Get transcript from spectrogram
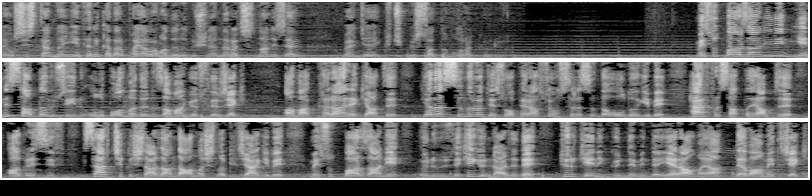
ve o sistemden yeteri kadar pay alamadığını düşünenler açısından ise bence küçük bir Saddam olarak görülüyor. Mesut Barzani'nin yeni Saddam Hüseyin olup olmadığını zaman gösterecek. Ama kara harekatı ya da sınır ötesi operasyon sırasında olduğu gibi her fırsatta yaptığı agresif, sert çıkışlardan da anlaşılabileceği gibi Mesut Barzani önümüzdeki günlerde de Türkiye'nin gündeminde yer almaya devam edecek.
